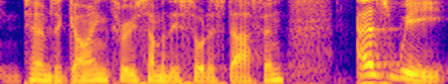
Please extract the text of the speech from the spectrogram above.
in terms of going through some of this sort of stuff and as we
